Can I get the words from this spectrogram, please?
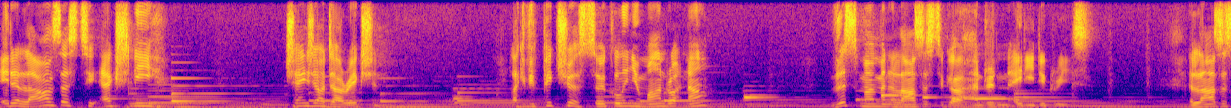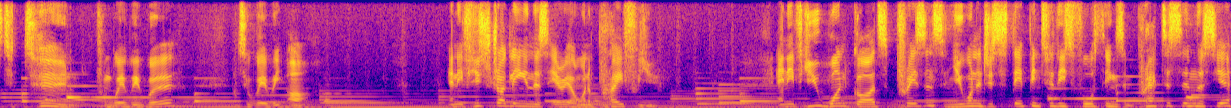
it allows us to actually change our direction. Like if you picture a circle in your mind right now, this moment allows us to go 180 degrees. Allows us to turn from where we were to where we are. And if you're struggling in this area, I want to pray for you. And if you want God's presence and you want to just step into these four things and practice them this year,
